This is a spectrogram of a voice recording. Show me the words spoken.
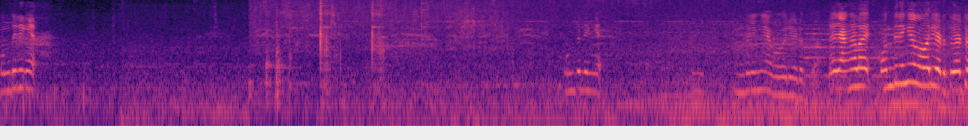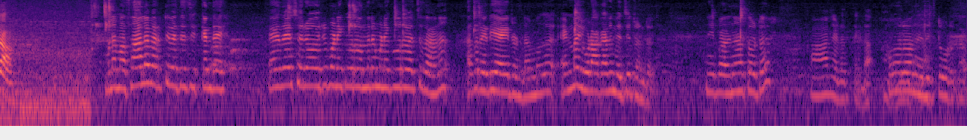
മുന്തിരിങ്ങ. മുന്തിരിങ്ങ. മുന്തിരിങ്ങ കോരി എടുക്കുക ഞങ്ങൾ മുന്തിരിങ്ങ കോരി എടുത്തു കേട്ടോ. നമ്മുടെ മസാല വരട്ടി വെച്ച ചിക്കന്റെ ഏകദേശം ഒരു ഒരു മണിക്കൂർ ഒന്നര മണിക്കൂർ വെച്ചതാണ്. അത് റെഡി ആയിട്ടുണ്ട്. നമുക്ക് എണ്ണ ചൂടാക്കാനും വെച്ചിട്ടുണ്ട്. ഇനിയിപ്പോൾ അതിനകത്തോട്ട് പാലെടുത്തിടാം. ഓരോന്ന് ഇതിട്ട് കൊടുക്കാം.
